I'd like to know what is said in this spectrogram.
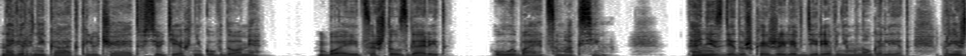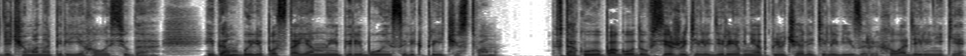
наверняка отключает всю технику в доме. Боится, что сгорит? Улыбается Максим. Они с дедушкой жили в деревне много лет, прежде чем она переехала сюда, и там были постоянные перебои с электричеством. В такую погоду все жители деревни отключали телевизоры, холодильники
